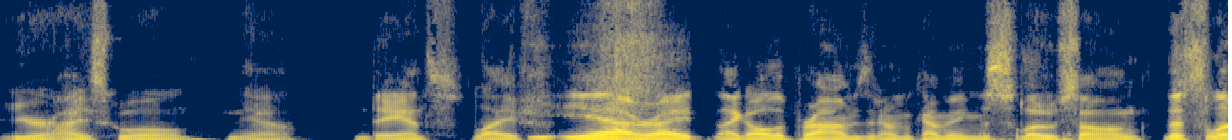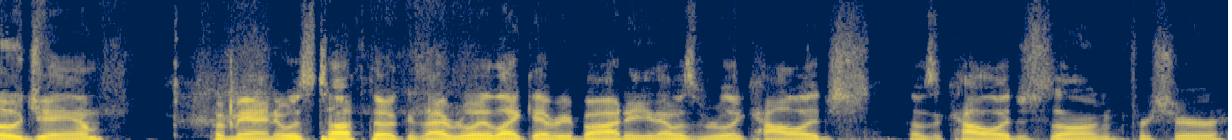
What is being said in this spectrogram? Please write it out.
Your high school, yeah, dance life, Yeah, right? Like all the proms and homecoming. the slow song, the slow jam. But man, it was tough though because I really like everybody. That was really college. That was a college song for sure.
